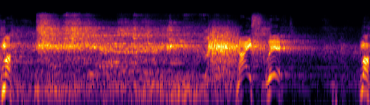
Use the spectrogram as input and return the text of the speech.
Come on. Nice lift. Come on.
